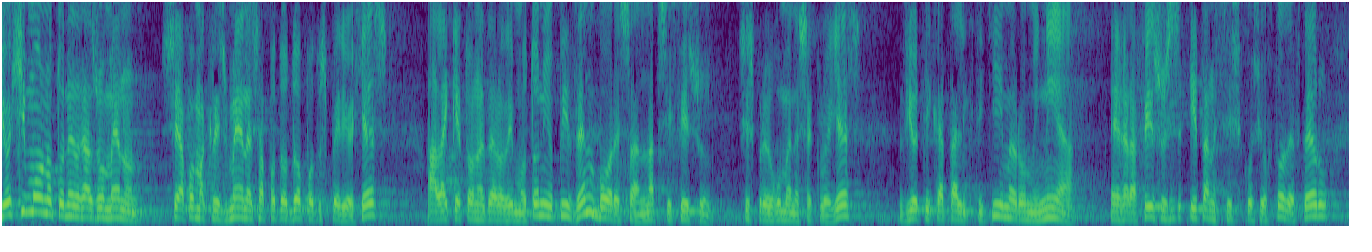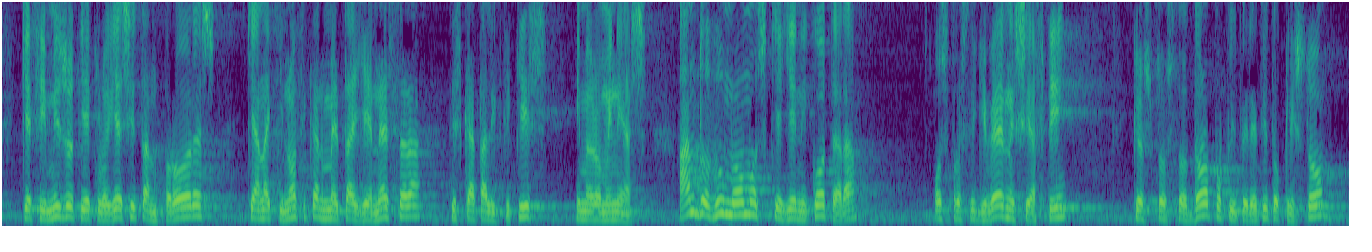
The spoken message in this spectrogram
Και όχι μόνο των εργαζομένων σε απομακρυσμένες από τον τόπο τους περιοχές, αλλά και των ετεροδημοτών οι οποίοι δεν μπόρεσαν να ψηφίσουν στις προηγούμενες εκλογές, διότι η καταληκτική ημερομηνία εγγραφής ήταν στις 28 Δευτέρου και θυμίζω ότι οι εκλογές ήταν πρόορες και ανακοινώθηκαν μεταγενέστερα της καταληκτικής ημερομηνίας. Αν το δούμε όμως και γενικότερα ως προς την κυβέρνηση αυτή και ως προς τον τρόπο που υπηρετεί το κλειστό,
